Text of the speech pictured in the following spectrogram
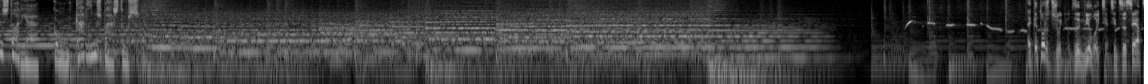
na História, com Carlos Bastos. A 14 de junho de 1817,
